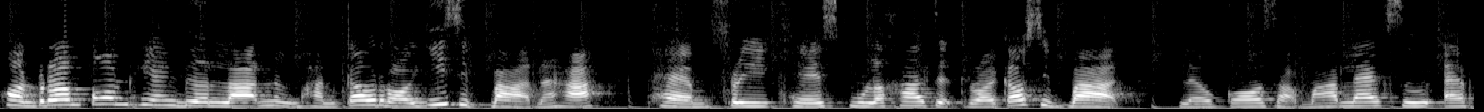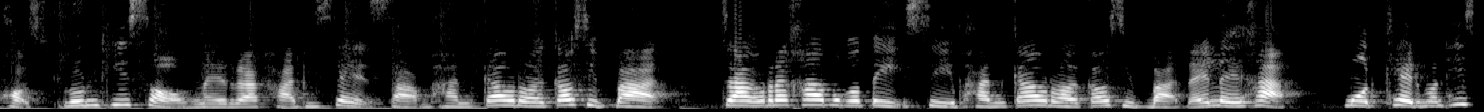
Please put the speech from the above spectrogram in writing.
ผ่อนเริ่มต้นเพียงเดือนละ 1,920 บาทนะคะ แถมฟรีเคสมูลค่า 790 บาท แล้วก็สามารถแลกซื้อ AirPods รุ่นที่ 2 ในราคาพิเศษ 3,990 บาท จากราคาปกติ 4,990 บาทได้เลยค่ะ หมดเขตวันที่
